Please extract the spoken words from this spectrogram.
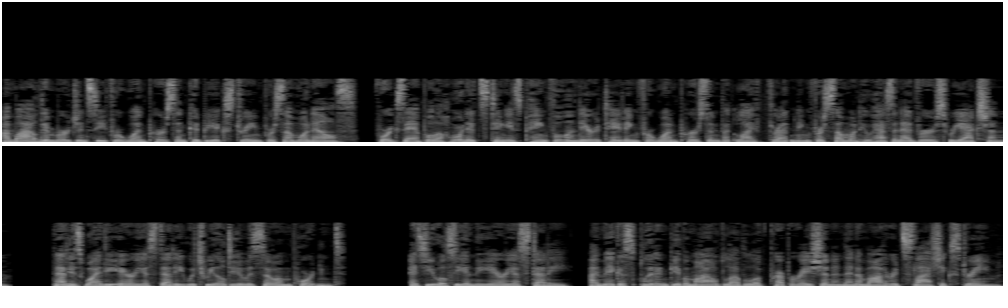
A mild emergency for one person could be extreme for someone else. For example, a hornet sting is painful and irritating for one person but life threatening for someone who has an adverse reaction. That is why the area study, which we'll do, is so important. As you will see in the area study, I make a split and give a mild level of preparation and then a moderate slash extreme,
